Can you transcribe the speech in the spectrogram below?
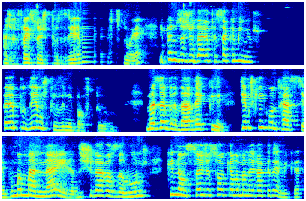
as reflexões presentes, não é? E para nos ajudar a traçar caminhos, para podermos prevenir para o futuro. Mas a verdade é que temos que encontrar sempre uma maneira de chegar aos alunos que não seja só aquela maneira académica,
